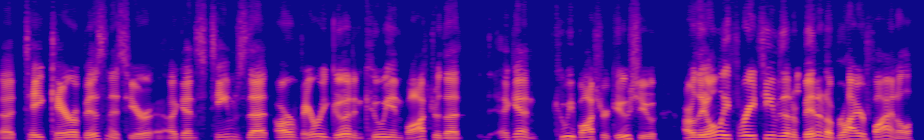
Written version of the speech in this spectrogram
uh, take care of business here against teams that are very good and Koe and Bottcher. that again, Koe, Bottcher, Gushue are the only three teams that have been in a Brier final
